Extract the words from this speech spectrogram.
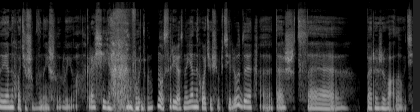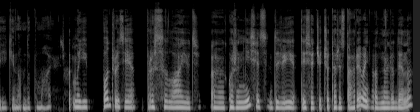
я не хочу, щоб вони йшли воювали. Краще я буду. Ну серйозно, я не хочу, щоб ці люди е, теж це переживали, оці, які нам допомагають. Мої подрузі присилають кожен місяць 2400 гривень одна людина,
